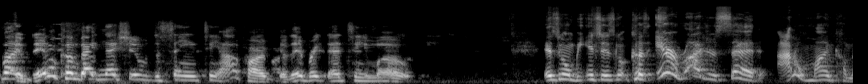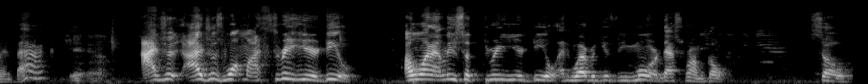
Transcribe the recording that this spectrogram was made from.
But if they don't come back next year with the same team, I'll probably if they break that team up. it's gonna be interesting because Aaron Rodgers said, "I don't mind coming back. Yeah, I just, I just want my three year deal. I want at least a three year deal, and whoever gives me more, that's where I'm going." So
